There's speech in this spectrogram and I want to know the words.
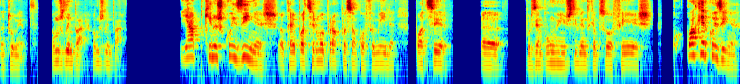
na tua mente? Vamos limpar, vamos limpar. E há pequenas coisinhas, ok? Pode ser uma preocupação com a família, pode ser, uh, por exemplo, um investimento que a pessoa fez, qualquer coisinha.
